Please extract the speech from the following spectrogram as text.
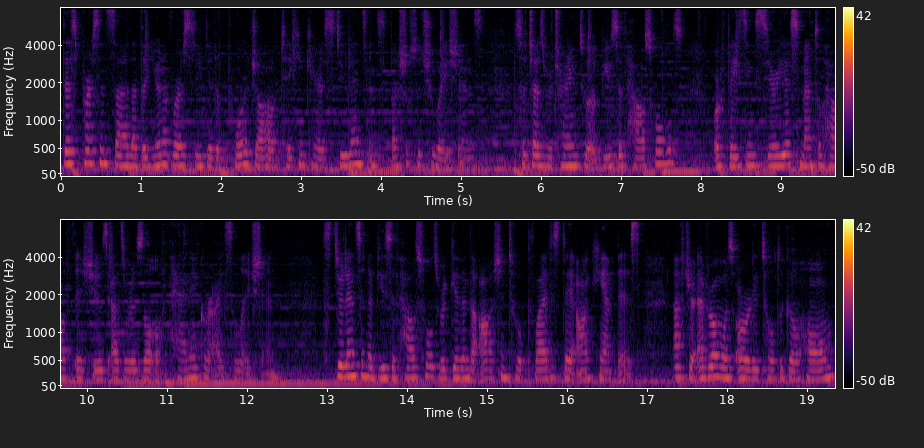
this person said that the university did a poor job of taking care of students in special situations, such as returning to abusive households or facing serious mental health issues as a result of panic or isolation. Students in abusive households were given the option to apply to stay on campus after everyone was already told to go home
